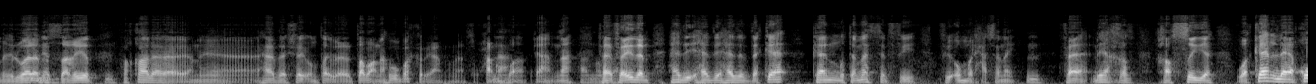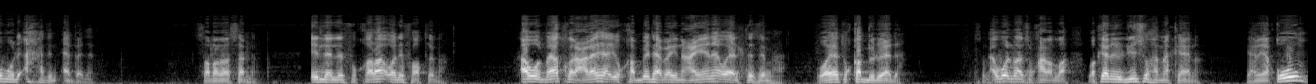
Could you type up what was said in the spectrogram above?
من الولد الصغير. فقال يعني هذا شيء طيب. طبعا أبو بكر يعني سبحان نعم. الله يعني نعم. فاذا هذه هذه هذا الذكاء كان متمثل في في أم الحسنين. فلها خاص- خاصية وكان لا يقوم لأحد ابدا صلى الله عليه وسلم إلا للفقراء ولفاطمة. أول ما يدخل عليها يقبلها بين عينيها ويلتزمها وهي تقبل يده أول ما. سبحان الله وكان يجلسها مكانه يعني يقوم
